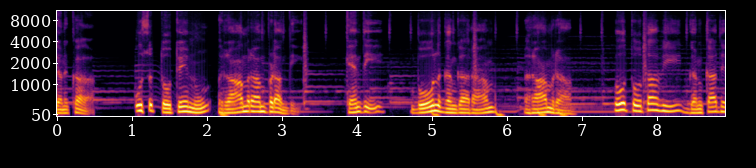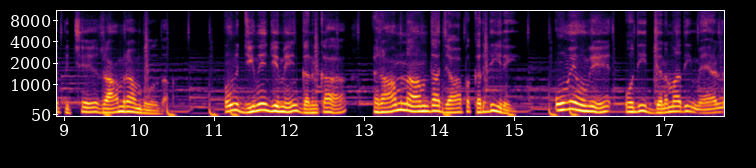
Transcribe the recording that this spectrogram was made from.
ਗਨਕਾ ਉਸ ਤੋਤੇ ਨੂੰ ਰਾਮ ਰਾਮ ਪੜਾਉਂਦੀ ਕਹਿੰਦੀ, ਬੋਲ ਗੰਗਾ ਰਾਮ ਰਾਮ ਰਾਮ। ਉਹ ਤੋਤਾ ਵੀ ਗਨਕਾ ਦੇ ਪਿੱਛੇ ਰਾਮ ਰਾਮ ਬੋਲਦਾ। ਹੁਣ ਜਿਵੇਂ ਜਿਵੇਂ ਗਨਕਾ ਰਾਮ ਨਾਮ ਦਾ ਜਾਪ ਕਰਦੀ ਰਹੀ ਉਵੇਂ ਉਵੇਂ ਉਹਦੀ ਜਨਮਾਂ ਦੀ ਮੈਲ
